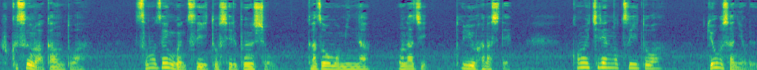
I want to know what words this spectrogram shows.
複数のアカウントはその前後にツイートしている文章を画像もみんな同じという話。でこの一連のツイートは業者による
